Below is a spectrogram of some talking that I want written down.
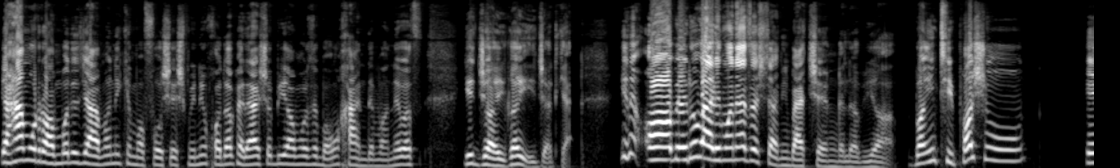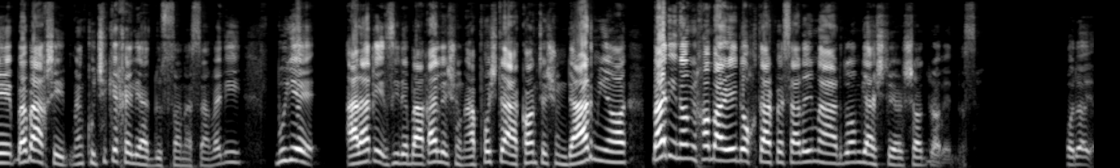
یا همون رامبد جوانی که ما فوشش میدیم خدا پدرش رو بیامرزه با اون خندوانه با یه جایگاهی ایجاد کرد. این آبرو برای ما نذاشتن این بچه انقلابی ها. با این تیپاشون که ببخشید من کوچیک خیلی از دوستان هستم ولی بوی عرق زیر بغلشون از پشت اکانتشون در میاد بعد اینا می‌خوان برای دختر پسرای مردم گشت ارشاد را بندازن. خدایا.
